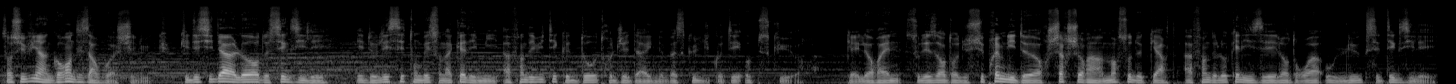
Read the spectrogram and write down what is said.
S'ensuivit un grand désarroi chez Luke, qui décida alors de s'exiler et de laisser tomber son académie afin d'éviter que d'autres Jedi ne basculent du côté obscur. Kylo Ren, sous les ordres du suprême leader, cherchera un morceau de carte afin de localiser l'endroit où Luke s'est exilé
